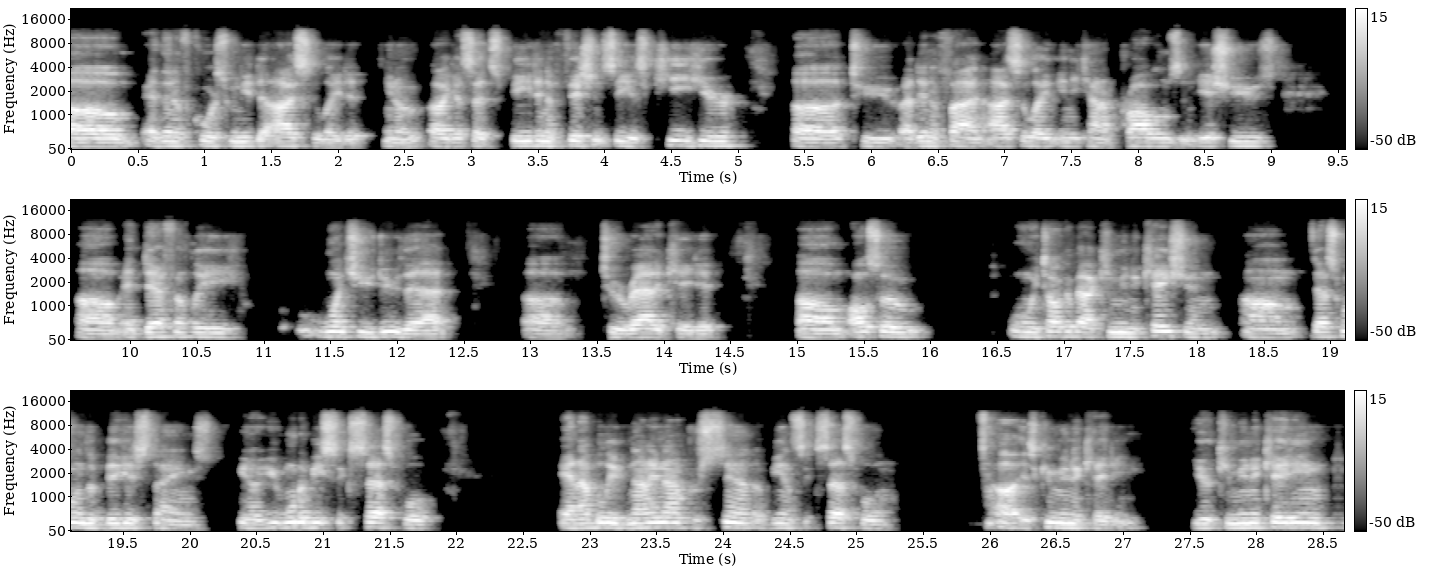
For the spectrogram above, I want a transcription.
Um, and then, of course, we need to isolate it. You know, like I said, speed and efficiency is key here uh, to identify and isolate any kind of problems and issues. Um, and definitely, once you do that, uh, to eradicate it. Um, also, when we talk about communication, um, that's one of the biggest things. You know, you want to be successful. And I believe 99% of being successful uh, is communicating. You're communicating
